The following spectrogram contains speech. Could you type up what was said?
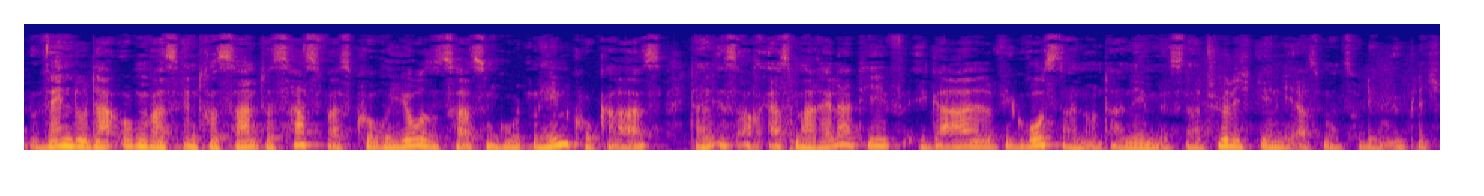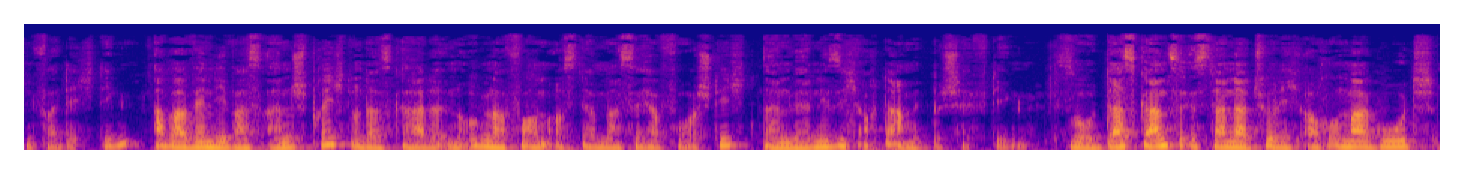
wenn du da irgendwas Interessantes hast, was Kurioses hast, einen guten Hingucker hast, dann ist auch erstmal relativ egal, wie groß dein Unternehmen Unternehmen ist. Natürlich gehen die erstmal zu den üblichen Verdächtigen. Aber wenn die was anspricht und das gerade in irgendeiner Form aus der Masse hervorsticht, dann werden die sich auch damit beschäftigen. So, das Ganze ist dann natürlich auch immer gut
